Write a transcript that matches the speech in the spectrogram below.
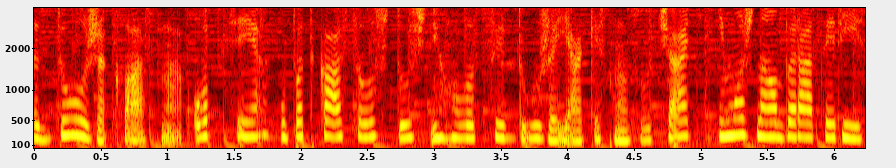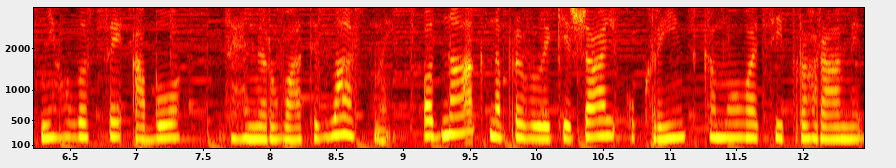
Це дуже класна опція. У Podcastle штучні голоси дуже якісно звучать, і можна обирати різні голоси або згенерувати власний. Однак, на превеликий жаль, українська мова цій програмі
